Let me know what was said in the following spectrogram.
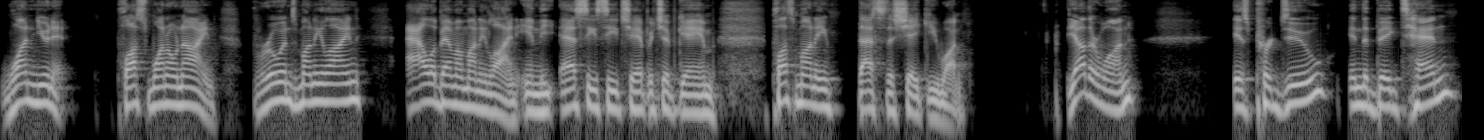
One unit plus 109. Bruins money line, Alabama money line in the SEC championship game. Plus money, that's the shaky one. The other one is Purdue in the Big Ten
